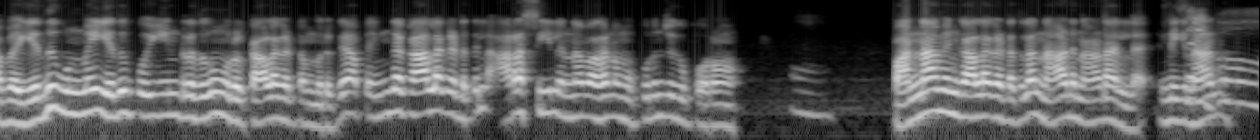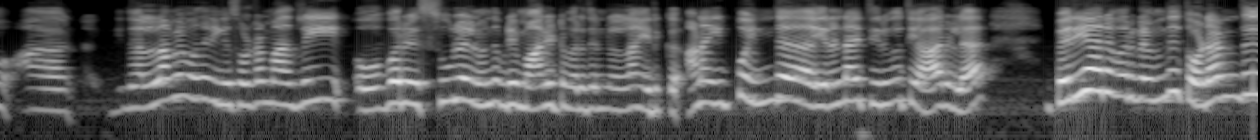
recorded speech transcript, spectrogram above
அப்போ எது உண்மை எது பொய்ன்றதும் ஒரு காலகட்டம் இருக்குது அப்போ இந்த காலகட்டத்தில் அரசியல் என்னவாக நம்ம புரிஞ்சுக்க போகிறோம் இப்போ அண்ணாவின் காலகட்டத்தில் நாடு நாடா இல்லை. இன்னைக்கு நாடு இது எல்லாமே வந்து நீங்க சொல்ற மாதிரி ஒவ்வொரு சூழல் வந்து அப்படியே மாறிட்டு வருதுன்னு எல்லாம் இருக்கு. ஆனா இப்போ இந்த இரண்டாயிரத்தி இருபத்தி ஆறுல பெரியார் அவர்கள் வந்து தொடர்ந்து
